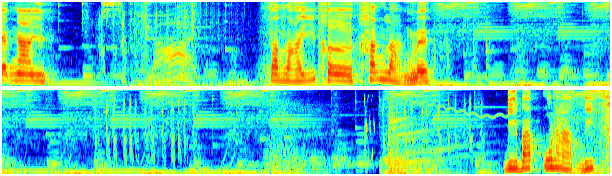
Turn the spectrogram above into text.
ยังไงสุดยอดสไลด์เธอข้างหลังเลย ดีบัฟกุหลาบดิช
